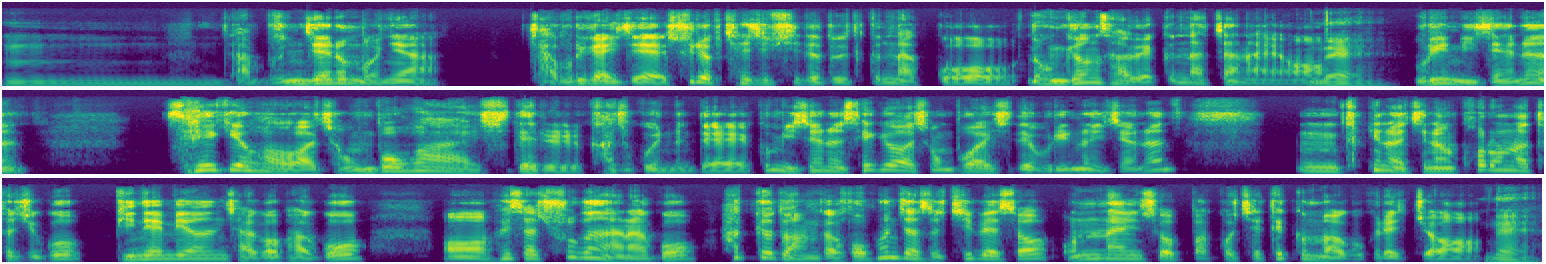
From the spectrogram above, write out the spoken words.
음. 자, 문제는 뭐냐? 자, 우리가 이제 수렵 채집 시대도 끝났고 농경 사회 끝났잖아요. 네. 우린 이제는 세계화와 정보화의 시대를 가지고 있는데 그럼 이제는 세계화 정보화의 시대에 우리는 이제는 음, 특히나 지난 코로나 터지고 비내면 작업하고 어, 회사 출근 안 하고 학교도 안 가고 혼자서 집에서 온라인 수업 받고 재택근무하고 그랬죠. 네.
